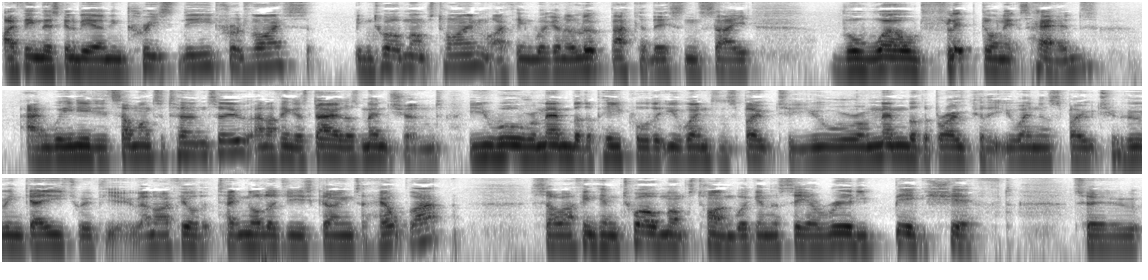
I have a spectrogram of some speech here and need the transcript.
I think there's going to be an increased need for advice in 12 months' time. I think we're going to look back at this and say the world flipped on its head and we needed someone to turn to. And I think, as Dale has mentioned, you will remember the people that you went and spoke to. You will remember the broker that you went and spoke to who engaged with you. And I feel that technology is going to help that. So I think in 12 months' time, we're going to see a really big shift to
